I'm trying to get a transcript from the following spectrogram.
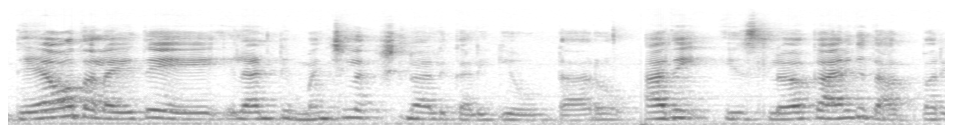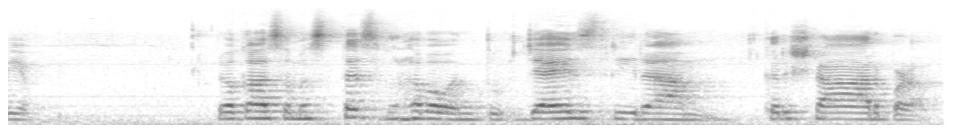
దేవతలైతే ఇలాంటి మంచి లక్షణాలు కలిగి ఉంటారు. అది ఈ శ్లోకానికి తాత్పర్యం. లోకా సమస్త స్పృహభవంతు జయ శ్రీరామ్. కృష్ణార్పణం.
